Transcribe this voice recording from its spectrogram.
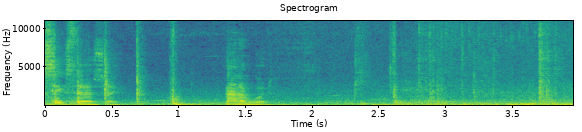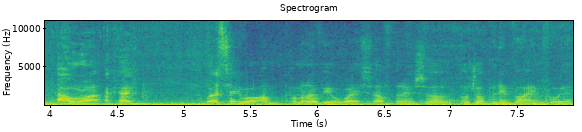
Six thirty. Manor Wood. Oh right, okay. Well, I tell you what, I'm coming over your way this afternoon, so I'll, I'll drop an invite in for you.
